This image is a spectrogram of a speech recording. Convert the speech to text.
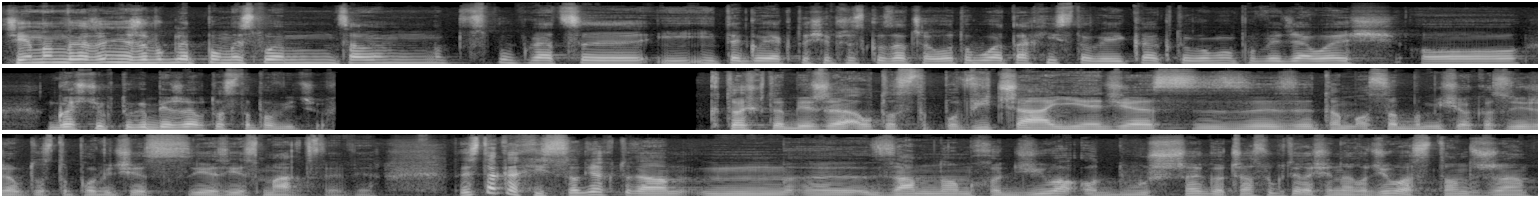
Czyli ja mam wrażenie, że w ogóle pomysłem całym współpracy i, i tego, jak to się wszystko zaczęło, to była ta historyjka, którą opowiedziałeś o gościu, który bierze autostopowiczów. Ktoś, kto bierze autostopowicza, jedzie z, z, z tą osobą i się okazuje, że autostopowicz jest, jest, jest martwy. Wiesz? To jest taka historia, która mm, y, za mną chodziła od dłuższego czasu, która się narodziła stąd, że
